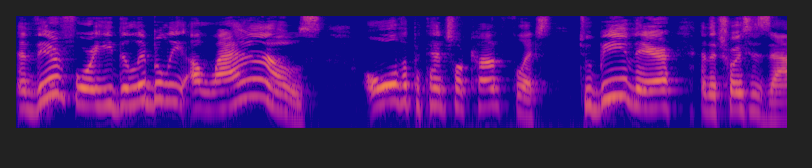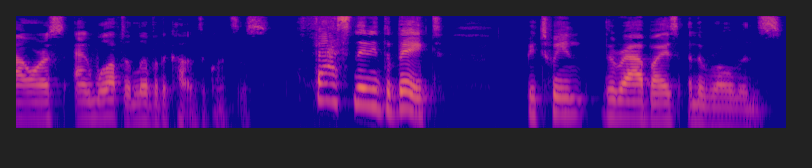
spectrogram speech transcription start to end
And therefore, He deliberately allows all the potential conflicts to be there, and the choice is ours, and we'll have to live with the consequences. Fascinating debate between the rabbis and the Romans.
